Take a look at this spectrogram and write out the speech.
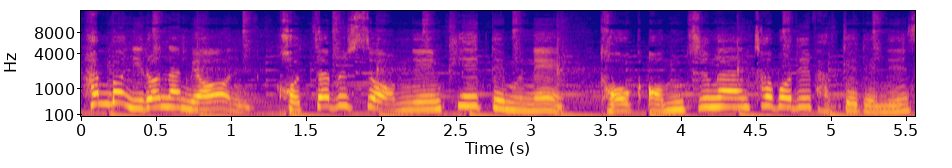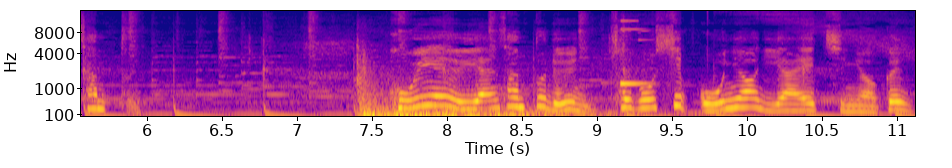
한번 일어나면 걷잡을 수 없는 피해 때문에 더욱 엄중한 처벌을 받게 되는 산불. 고의에 의한 산불은 최고 15년 이하의 징역을,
